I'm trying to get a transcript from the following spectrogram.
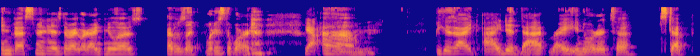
Investment is the right word. I knew i was i was like what is the word? Yeah. Um because i i did that right in order to step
